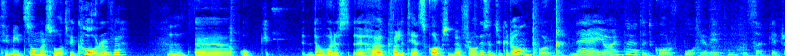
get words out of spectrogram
till midsommar så åt vi korv. Mm. Eh, och då var det högkvalitetskorv så blev jag frågad så tycker du om korv? Nej, jag har inte ätit korv på. Jag vet inte säkert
